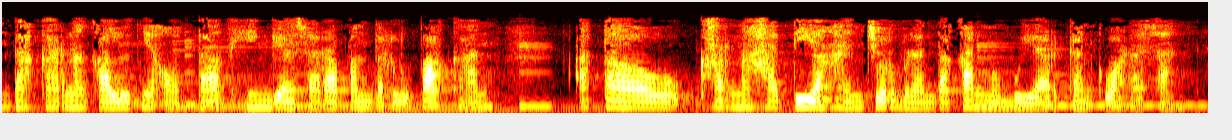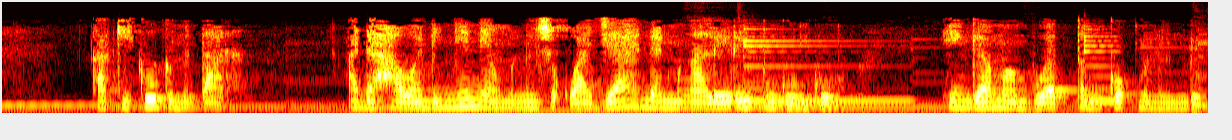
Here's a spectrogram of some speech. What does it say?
Entah karena kalutnya otak hingga sarapan terlupakan, atau karena hati yang hancur berantakan membuyarkan kewarasan. Kakiku gemetar. Ada hawa dingin yang menusuk wajah dan mengaliri punggungku, hingga membuat tengkuk menunduk.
